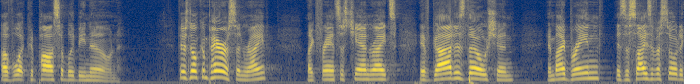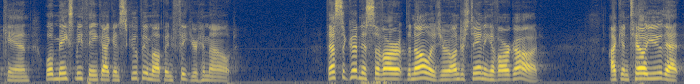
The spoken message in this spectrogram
of what could possibly be known. There's no comparison, right? Like Francis Chan writes, if God is the ocean and my brain is the size of a soda can, what makes me think I can scoop him up and figure him out? That's the goodness of our the knowledge or understanding of our God. I can tell you that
